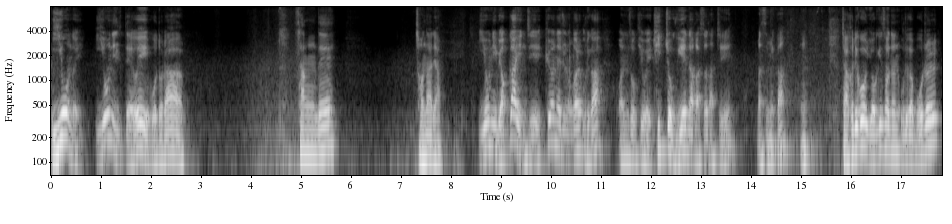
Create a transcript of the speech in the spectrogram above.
이온의 이온일 때의 뭐더라 상대 전하량 이온이 몇 가인지 표현해 주는 걸 우리가 원소 기호의 뒤쪽 위에다가 써놨지 맞습니까? 응. 자 그리고 여기서는 우리가 뭐를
